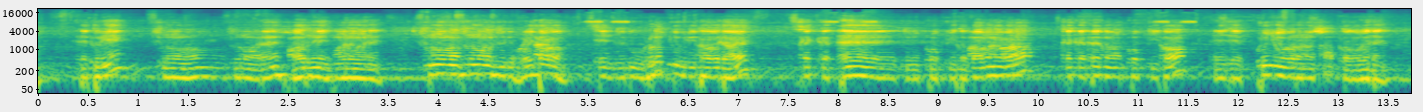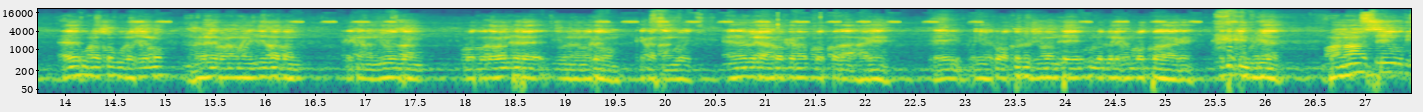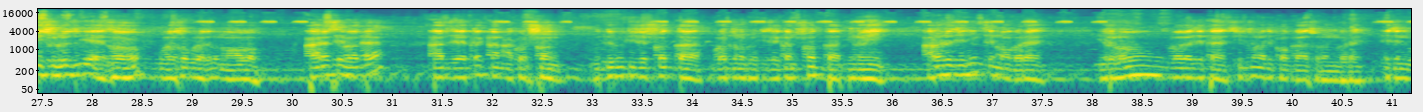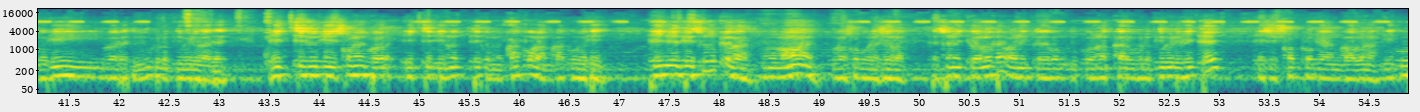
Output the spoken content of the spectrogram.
তুমি শুনো শুনো রে হরনি, মনে মনে। শুনো শুনো যদি হয়ে থাকো, সে যদি উপলব্ধি থাকো দেয় সেক্ষেত্রে তুমি প্রকৃত পাবনা করো, সেক্ষেত্রে তোমার প্রকৃত এই যে পুণ্য করণের সার্থক হবে দেয় এই উপাসক উপাসী লোক ধারে বানা মাইজে যাতন এখানে আমিও যাং। পথ পদাবান ধরে জীবনের মধ্যে কম, একা সাঙ্গ এনে বলে আরও কেন পথ পদা আগে এই অতটুকু সীমান্তে উল্লেখ করে পথ পদা আগে। এটা কি বুঝিয়া বানা সেই উদ্দেশ্য যদি এজ উপাসক উপাসক নহব তারে সেবাতে তার যে একটা আকর্ষণ বুদ্ধির প্রতি যে শ্রদ্ধা বর্জনের প্রতি যে কান শ্রদ্ধা বিনয়ী আর যে হিংসে নকরে নিরল ভাবে যেটা শিল্পমাদি প্রজ্ঞা আচরণ করে এই যে গভীরভাবে তুমি উপলব্ধি করিবা যায় ইচ্ছে যদি সময় পর ইচ্ছে দিনতে তুমি বাক্যবান বাক্যবতী এই যদি সুযোগ পেলা নয় উপাসক উপাসক পেছনে তেলতে অনিত্য এবং দুঃখ অনাত্মার উপলব্ধি করে হইতে এসে সভ্য জ্ঞান ভাবনা নিকু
